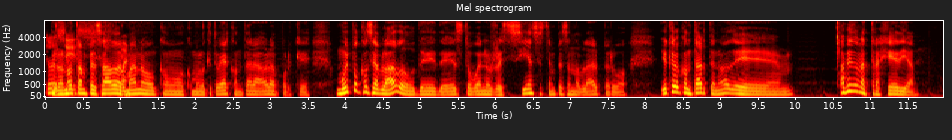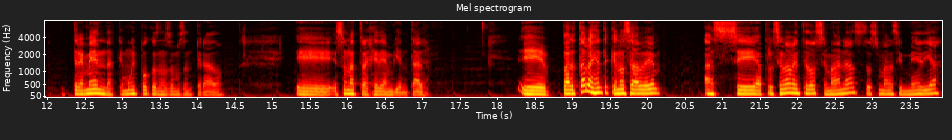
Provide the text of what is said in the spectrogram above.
Pero no tan pesado, hermano, como, como lo que te voy a contar ahora, porque muy poco se ha hablado de, esto. Bueno, recién se está empezando a hablar, pero yo quiero contarte, ¿no? De, ha habido una tragedia tremenda que muy pocos nos hemos enterado. Eh, es una tragedia ambiental. Eh, para toda la gente que no sabe, hace aproximadamente dos semanas, dos semanas y media,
